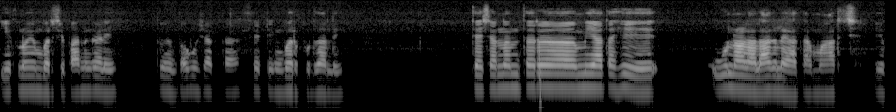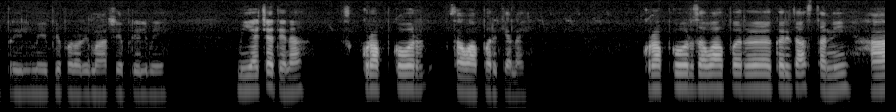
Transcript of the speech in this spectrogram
एक नोव्हेंबरची पानगळे तुम्ही बघू शकता सेटिंग भरपूर झाली त्याच्यानंतर मी आता हे उन्हाळा लागला आहे आता मार्च एप्रिल मे फेब्रुवारी मार्च एप्रिल मे. मी याच्यात आहे ना क्रॉप कवरचा वापर केला आहे क्रॉप कवरचा वापर करीत असताना हा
